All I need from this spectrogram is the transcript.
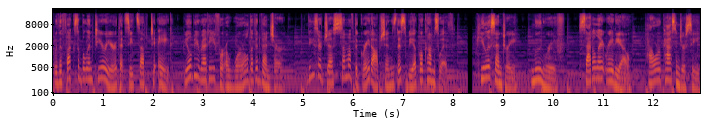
With a flexible interior that seats up to eight, you'll be ready for a world of adventure. These are just some of the great options this vehicle comes with. Keyless entry, moonroof, satellite radio, power passenger seat,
